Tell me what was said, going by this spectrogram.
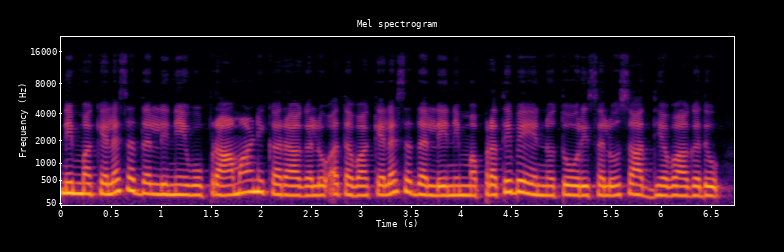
ನಿಮ್ಮ ಕೆಲಸದಲ್ಲಿ ನೀವು ಪ್ರಾಮಾಣಿಕರಾಗಲು ಅಥವಾ ಕೆಲಸದಲ್ಲಿ ನಿಮ್ಮ ಪ್ರತಿಭೆಯನ್ನು ತೋರಿಸಲು ಸಾಧ್ಯವಾಗದು.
